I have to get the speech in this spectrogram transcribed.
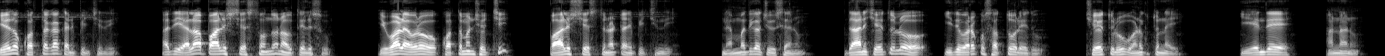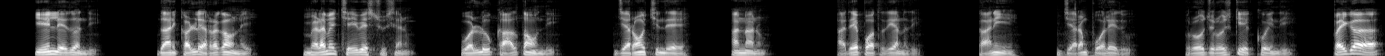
ఏదో కొత్తగా కనిపించింది. అది ఎలా పాలిష్ చేస్తోందో నాకు తెలుసు. ఇవాళ ఎవరో కొత్త మనిషి వచ్చి పాలిష్ చేస్తున్నట్టు అనిపించింది. నెమ్మదిగా చూశాను. దాని చేతుల్లో ఇదివరకు సత్తో లేదు. చేతులు వణుకుతున్నాయి. ఏందే? అన్నాను. ఏం లేదు అంది. దాని కళ్ళు ఎర్రగా ఉన్నాయి. మెడమే చేయివేసి చూశాను. ఒళ్ళు కాల్తా ఉంది. జ్వరం వచ్చిందే? అన్నాను. అదే పోతది అన్నది. కానీ జ్వరం పోలేదు. రోజు రోజుకి ఎక్కువైంది. పైగా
